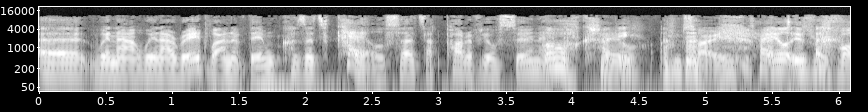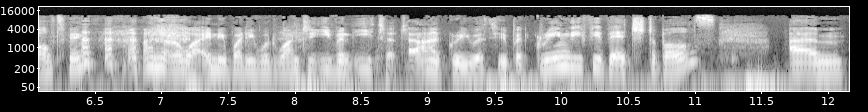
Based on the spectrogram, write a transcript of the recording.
uh, when I when I read one of them because it's kale, so it's like part of your surname. Oh, actually. kale! I'm sorry, kale is revolting. I don't know why anybody would want to even eat it. I agree with you. But green leafy vegetables, um,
